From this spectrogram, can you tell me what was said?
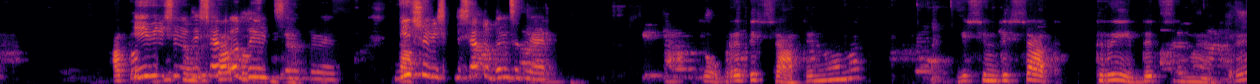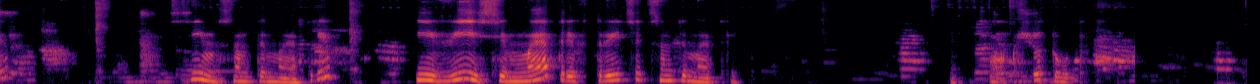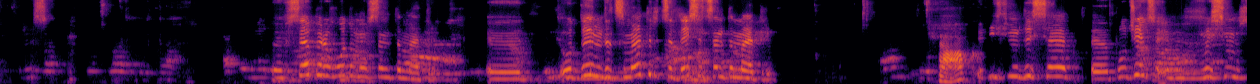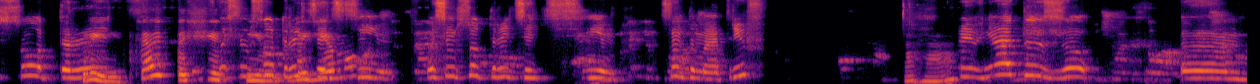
А тут І 81 81. центнер. Більше 81 центнер. Добре, десятий номер. 83 дециметри, 7 сантиметрів і 8 метрів 30 сантиметрів. Так, що тут? Все переводимо в сантиметри. Е, Один дециметр це 10 сантиметрів. Так, 80, е, получається 803, 30 та ще 7 даємо. 837, 837 сантиметрів Угу. порівняти з е,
